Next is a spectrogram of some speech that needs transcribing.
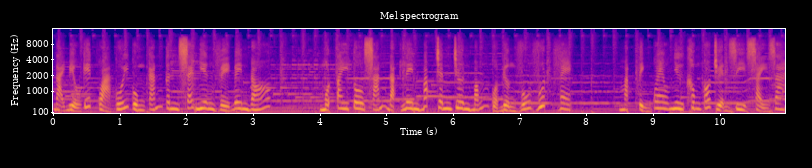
Đại biểu kết quả cuối cùng cán cân sẽ nghiêng về bên đó một tay tô sán đặt lên bắp chân trơn bóng của đường vũ vuốt ve. Mặt tỉnh queo như không có chuyện gì xảy ra.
